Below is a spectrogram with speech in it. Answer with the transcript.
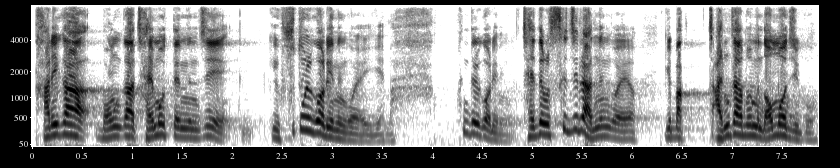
다리가 뭔가 잘못됐는지 후들거리는 거예요. 이게 막 흔들거리는 거예요. 제대로 쓰지를 않는 거예요. 이게 막 안 잡으면 넘어지고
